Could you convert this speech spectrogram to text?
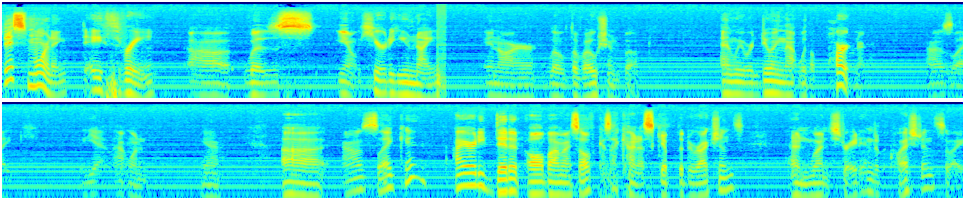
this morning, day three, uh, was you know here to unite in our little devotion book, and we were doing that with a partner. I was like, yeah, that one, yeah. Uh, I was like, yeah, I already did it all by myself because I kind of skipped the directions and went straight into the questions, so I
